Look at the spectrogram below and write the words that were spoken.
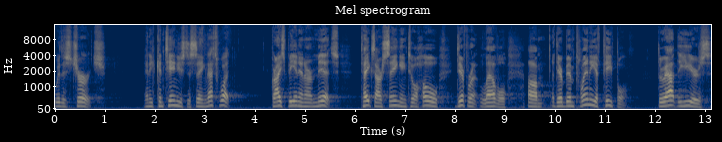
with his church. And he continues to sing. That's what Christ being in our midst takes our singing to a whole different level. Um, there have been plenty of people throughout the years,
